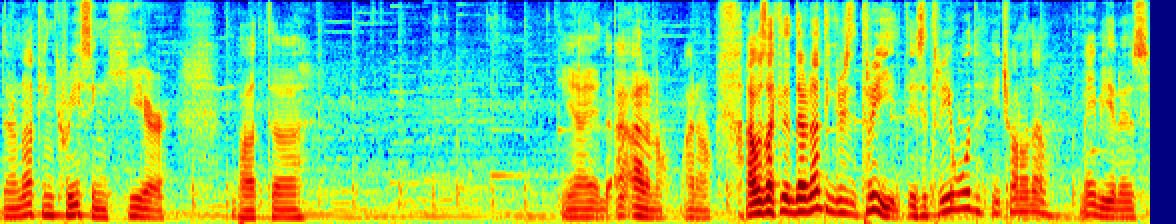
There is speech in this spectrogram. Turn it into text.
They're not increasing here, but uh, yeah, I, I, don't know. I don't know. I was like, they're not increasing. Three. Is it three wood each one of them? Maybe it is.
